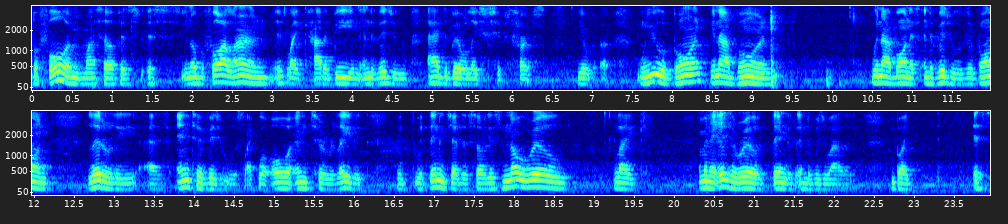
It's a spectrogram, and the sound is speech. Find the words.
before myself is is you know before I learned it's like how to be an individual. I had to build relationships first. You uh, when you were born, you're not born. We're not born as individuals. We're born literally as individuals. Like we're all interrelated with, within each other. So there's no real, like, I mean, it is a real thing is individuality, but it's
